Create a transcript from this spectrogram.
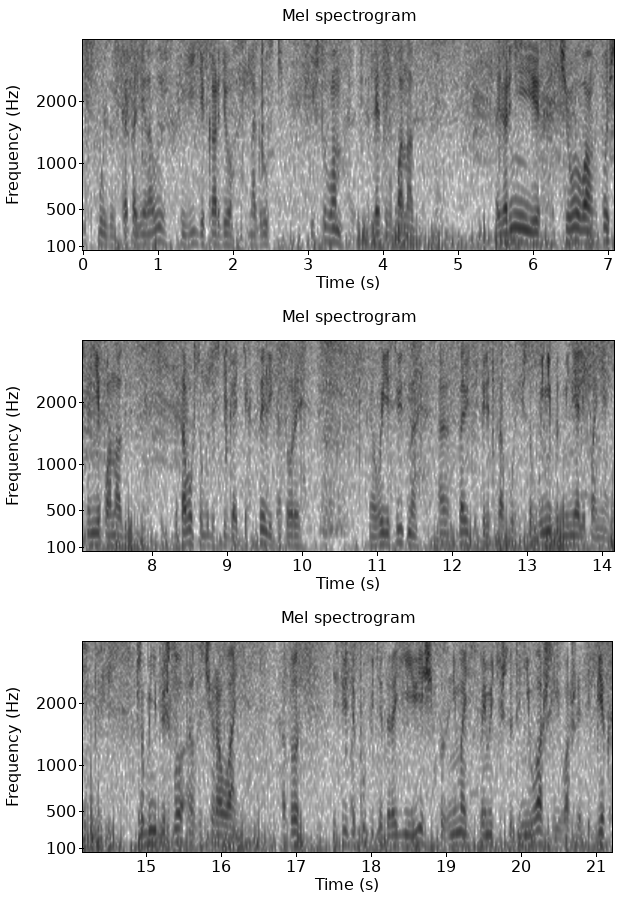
использовать катание на лыжах в виде кардионагрузки. И что вам для этого понадобится? А вернее, чего вам точно не понадобится для того, чтобы достигать тех целей, которые вы действительно э, ставите перед собой, чтобы вы не подменяли понятия, чтобы не пришло разочарование. А то действительно купите дорогие вещи, позанимайтесь, поймете, что это не ваши, и ваше это бег,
